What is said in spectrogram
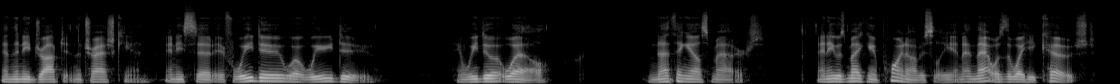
And then he dropped it in the trash can. And he said, "If we do what we do, and we do it well, nothing else matters." And he was making a point, obviously, and, and that was the way he coached.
